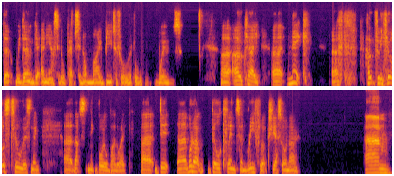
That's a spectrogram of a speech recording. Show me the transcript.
that we don't get any acid or pepsin on my beautiful little wounds. Uh, okay, uh, Nick, uh, hopefully you're still listening. Uh, that's Nick Boyle, by the way. Uh, did, uh, what about Bill Clinton? Reflux, yes or no? Um,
